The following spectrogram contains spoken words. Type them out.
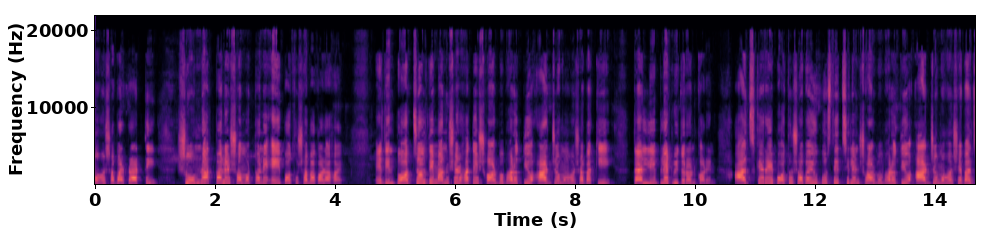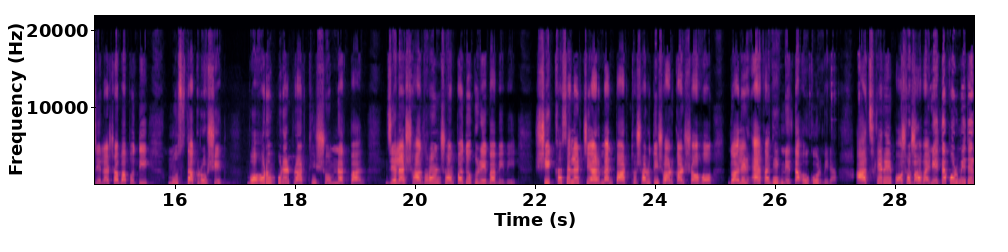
মহাসভার প্রার্থী সোমনাথ পালের সমর্থনে এই পথসভা করা হয়। এদিন পথ চলতি মানুষের হাতে সর্বভারতীয় আর্য মহাসভা কি তার লিপলেট বিতরণ করেন। আজকের এই পথসভায় উপস্থিত ছিলেন সর্বভারতীয় আর্য মহাসেবা জেলা সভাপতি মুস্তাক রশিদ। বহরমপুরের প্রার্থী সোমনাথ পাল জেলা সাধারণ সম্পাদক রেবা বিবি শিক্ষা সেলের চেয়ারম্যান পার্থসারথী সরকার সহ দলের একাধিক নেতা ও কর্মীরা। আজকের এই পথসভায় নেতাকর্মীদের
